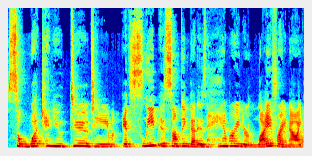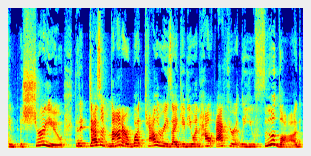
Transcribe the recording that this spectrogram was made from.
So, what can you do, team? If sleep is something that is hampering your life right now, I can assure you that it doesn't matter what calories I give you and how accurately you food log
